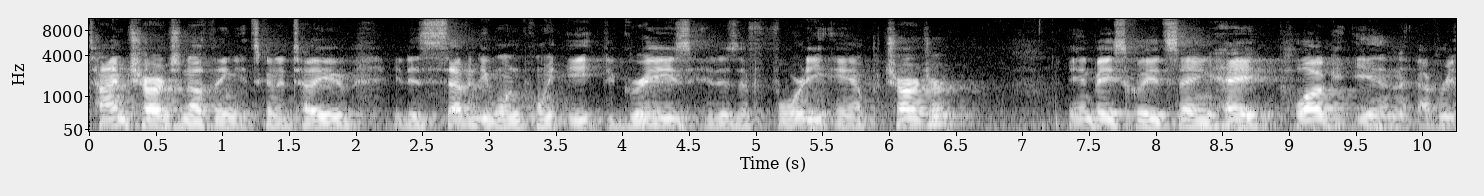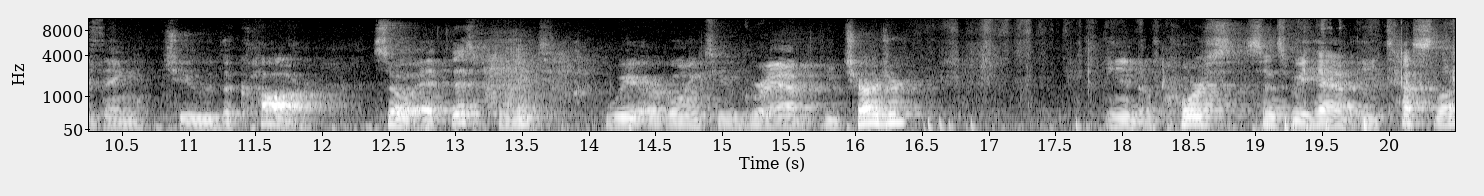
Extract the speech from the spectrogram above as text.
time charge nothing. It's going to tell you it is 71.8 degrees. It is a 40 amp charger. And basically it's saying, hey, plug in everything to the car. So at this point, we are going to grab the charger. And of course, since we have a Tesla,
